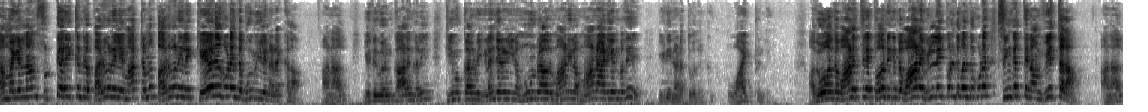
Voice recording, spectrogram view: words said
நம்மை எல்லாம் சுட்டெரிக்கின்ற பருவநிலை மாற்றமும் பருவநிலை கேடு கூட இந்த பூமியிலே நடக்கலாம். ஆனால் எதிர்வரும் காலங்களில் திமுகவினுடைய இளைஞரணியின் மூன்றாவது மாநில மாநாடு என்பது இனி நடத்துவதற்கு வாய்ப்பில்லை. அதோ அந்த வானத்திலே தோன்றுகின்ற வான வில்லை கொண்டு வந்து கூட சிங்கத்தை நாம் வீழ்த்தலாம். ஆனால்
